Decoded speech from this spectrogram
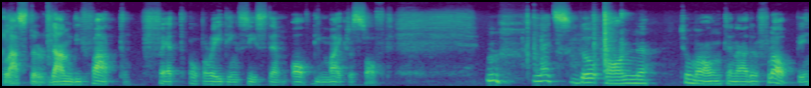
cluster than the fat fat operating system of the Microsoft. Mm, let's go on to mount another floppy.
